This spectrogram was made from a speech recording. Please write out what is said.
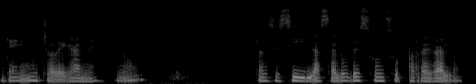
ya hay mucho de gane, ¿no? Entonces sí, la salud es un súper regalo.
